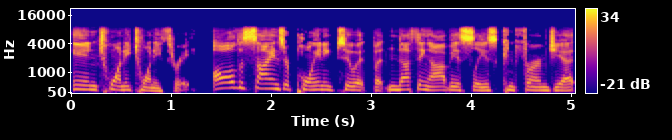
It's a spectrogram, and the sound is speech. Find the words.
in 2023. All the signs are pointing to it, but nothing obviously is confirmed yet.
